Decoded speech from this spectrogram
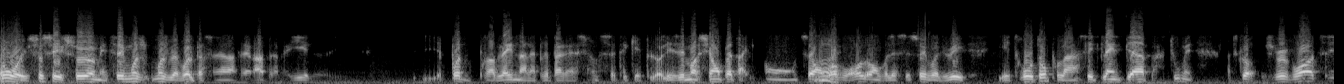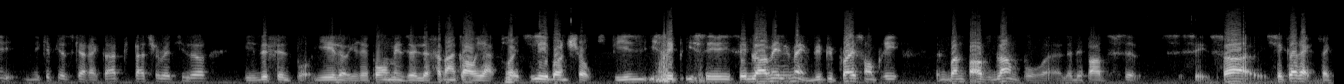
Oh oui, ça c'est sûr, mais tu sais, moi, moi je le vois le personnel entraîneur travailler. Il n'y a pas de problème dans la préparation de cette équipe-là. Les émotions, peut-être. On, on va voir, on va laisser ça évoluer. Il est trop tôt pour lancer plein de pierres partout, mais en tout cas, je veux voir, une équipe qui a du caractère. Puis Pacioretty, là, il se défile pas. Il est là, il répond aux médias, il l'a fait encore hier. Puis il a dit les bonnes choses. Puis il, il s'est blâmé lui-même. Lui puis Price ont pris une bonne part du blanc pour euh, le départ difficile. C'est ça, c'est correct. Fait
